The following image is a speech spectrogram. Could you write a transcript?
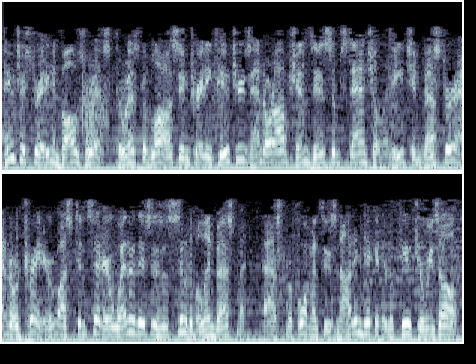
Futures trading involves risk. The risk of loss in trading futures and or options is substantial, and each investor and or trader must consider whether this is a suitable investment. Past performance is not indicative of future results.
